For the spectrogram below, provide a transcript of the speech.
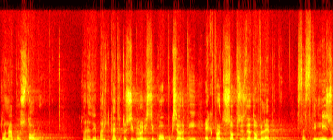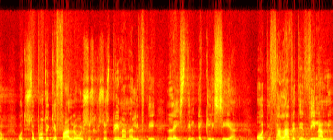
των Αποστόλων. Τώρα εδώ υπάρχει κάτι το συγκλονιστικό που ξέρω ότι εκ πρώτης όψης δεν το βλέπετε. Σας θυμίζω ότι στο πρώτο κεφάλαιο ο Ιησούς Χριστός πριν αναλυφθεί λέει στην Εκκλησία ότι θα λάβετε δύναμη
